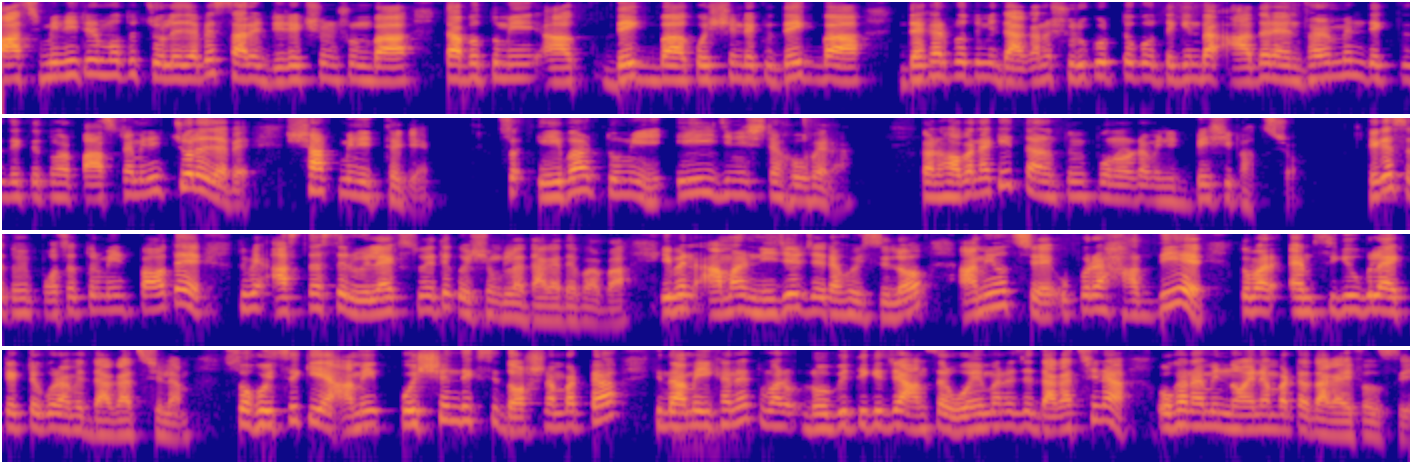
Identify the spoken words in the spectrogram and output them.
পাঁচ মিনিটের মতো চলে যাবে স্যারের ডিরেকশন শুনবা, তারপর তুমি দেখবা কোয়েশ্চেনটা একটু দেখবা, দেখার পর তুমি দাগানো শুরু করতে করতে কিংবা আদার এনভায়রনমেন্ট দেখতে দেখতে তোমার পাঁচটা মিনিট চলে যাবে ষাট মিনিট থেকে। সো এবার তুমি এই জিনিসটা হবে না। কারণ হবে নাকি কারণ তুমি পনেরোটা মিনিট বেশি পাচ্ছ। ঠিক আছে? তুমি পঁচাত্তর মিনিট পাওয়াতে তুমি আস্তে আস্তে রিল্যাক্স ওয়েতে কোয়েশ্চেনগুলো দাগাতে পারবা। ইভেন আমার নিজের যেটা হয়েছিল, আমি হচ্ছে উপরে হাত দিয়ে তোমার এমসিকিউগুলো একটা একটা করে আমি দাগাচ্ছিলাম। সো হয়েছে কি, আমি কোয়েশ্চেন দেখছি দশ নাম্বারটা, কিন্তু আমি এখানে তোমার নব্বই থেকে যে আনসার ওয়ে মানে যে দাগাচ্ছি না, ওখানে আমি নয় নাম্বারটা দাগাই ফেলছি।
